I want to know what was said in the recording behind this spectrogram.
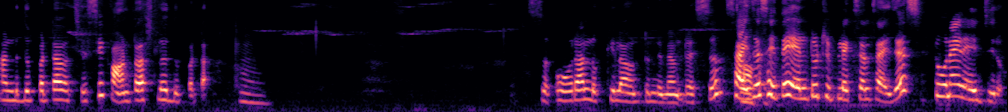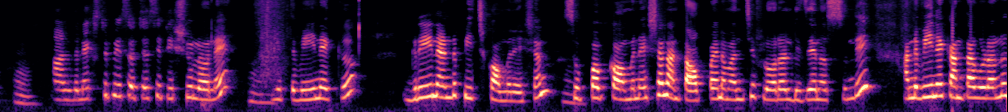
అండ్ దుపట్టా వచ్చేసి కాంట్రాస్ట్లో దుపట్టా సో ఓవరాల్ లుక్ ఇలా ఉంటుంది మ్యామ్ డ్రెస్ సైజెస్ అయితే L to triple XL sizes two nine eight zero and next piece వచ్చేసి టిష్యూలోనే with V neck green and peach combination super combination and top పైన మంచి ఫ్లోరల్ డిజైన్ వస్తుంది. అండ్ వీనెక్ అంతా కూడాను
